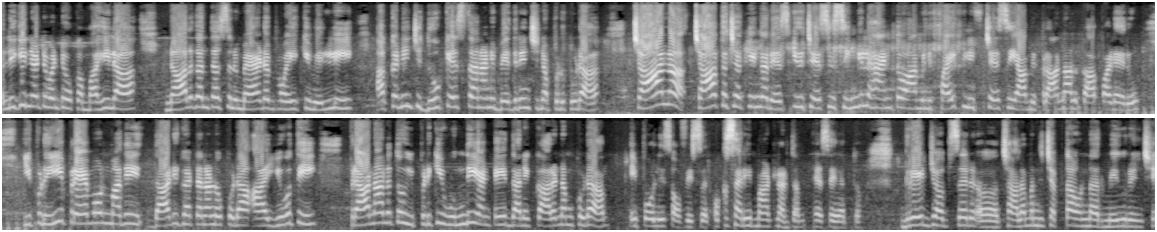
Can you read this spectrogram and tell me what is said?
అలిగినటువంటి ఒక మహిళ నాలుగంతస్తుల మేడ పైకి వెళ్ళి అక్కడి నుంచి దూకేస్తానని బెదిరించినప్పుడు కూడా చాలా చాకచక్యంగా రెస్క్యూ చేసి సింగిల్ హ్యాండ్తో ఆమెని పైకి లిఫ్ట్ చేసి ఆమె ప్రాణాలు కాపాడారు. ఇప్పుడు ఈ ప్రేమోన్మాది దాడి ఘటనలో కూడా ఆ యువతి ప్రాణాలతో ఇప్పటికీ ఉంది అంటే దానికి కారణం కూడా ఈ పోలీస్ ఆఫీసర్. ఒకసారి మాట్లాడదాం ఎస్ఐ గారితో. గ్రేట్ జాబ్ సార్ చాలా మంది చెప్తా ఉన్నారు మీ గురించి.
